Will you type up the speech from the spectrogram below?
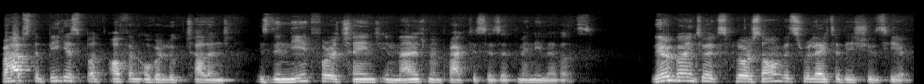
Perhaps the biggest but often overlooked challenge is the need for a change in management practices at many levels. We are going to explore some of its related issues here.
